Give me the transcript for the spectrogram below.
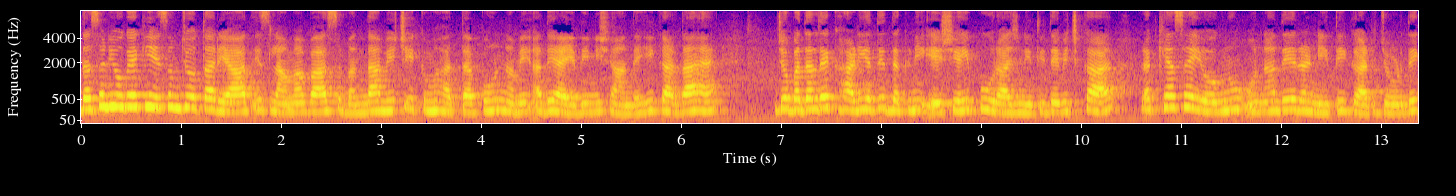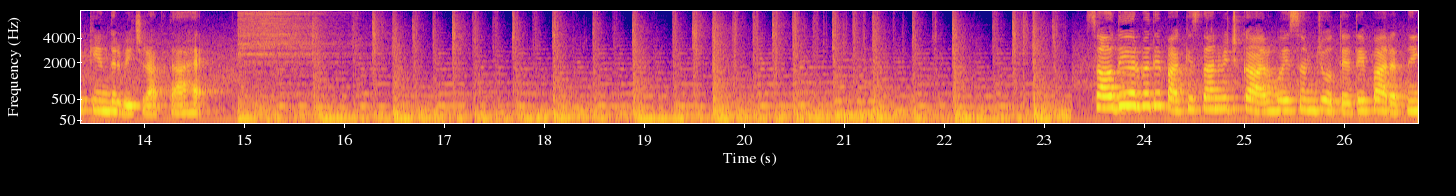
ਦੱਸਣਯੋਗ ਹੈ ਕਿ ਇਹ ਸਮਝੌਤਾ ਰਿਆਦ ਇਸਲਾਮਾਬਾਦ ਸਬੰਧਾਂ ਵਿੱਚ ਇੱਕ ਮਹੱਤਵਪੂਰਨ ਨਵੇਂ ਅਧਿਆਏ ਦੀ ਨਿਸ਼ਾਨਦੇਹੀ ਕਰਦਾ ਹੈ, ਜੋ ਬਦਲਦੇ ਖਾੜੀ ਅਤੇ ਦੱਖਣੀ ਏਸ਼ੀਆਈ ਭੂ ਰਾਜਨੀਤੀ ਦੇ ਵਿਚਕਾਰ ਰੱਖਿਆ ਸਹਿਯੋਗ ਨੂੰ ਉਹਨਾਂ ਦੇ ਰਣਨੀਤੀ ਗੱਠਜੋੜ ਦੇ ਕੇਂਦਰ ਵਿੱਚ ਰੱਖਦਾ ਹੈ। ਸਾਊਦੀ ਅਰਬ ਅਤੇ ਪਾਕਿਸਤਾਨ ਵਿਚਕਾਰ ਹੋਏ ਸਮਝੌਤੇ ਤੇ ਭਾਰਤ ਨੇ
